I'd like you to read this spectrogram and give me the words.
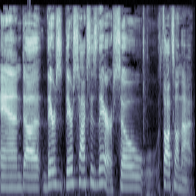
and uh, there's there's taxes there. So, thoughts on that?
